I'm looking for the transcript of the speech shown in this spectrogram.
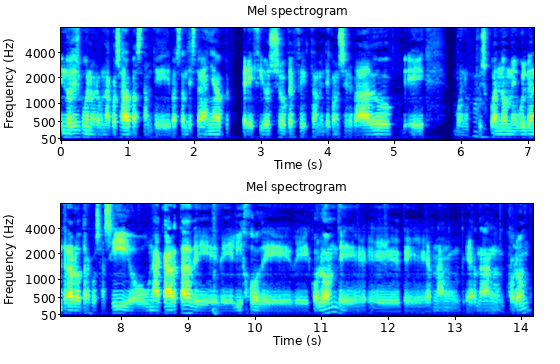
Entonces, bueno, era una cosa bastante, bastante extraña, precioso, perfectamente conservado bueno, pues cuando me vuelve a entrar otra cosa así, o una carta del de, hijo de, Colón, de, eh, Hernán, Hernán Colón,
